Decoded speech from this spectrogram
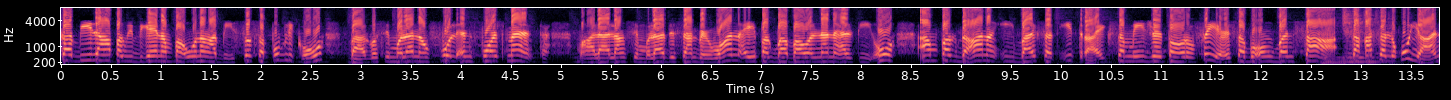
kabilang ang pagbibigay ng paunang abiso sa publiko bago simula ng full enforcement. Maalalang simula December 1 ay pagbabawal na ng LTO ang pagdaan ng e-bikes at e-trikes sa major thoroughfares sa buong bansa. Sa kasalukuyan,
